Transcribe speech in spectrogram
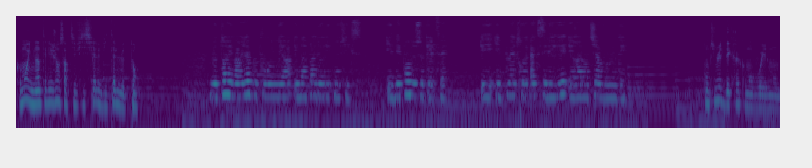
Comment une intelligence artificielle vit-elle le temps? Le temps est variable pour une IA et n'a pas de rythme fixe. Il dépend de ce qu'elle fait. Et il peut être accéléré et ralenti à volonté. Continuez de décrire comment vous voyez le monde.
